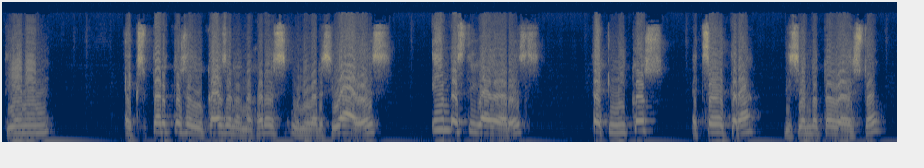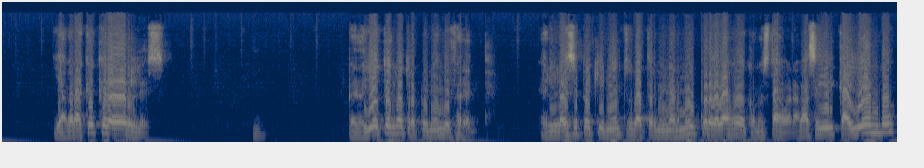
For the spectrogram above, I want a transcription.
tienen expertos educados en las mejores universidades, investigadores, técnicos, etcétera, diciendo todo esto y habrá que creerles. Pero yo tengo otra opinión diferente. El SP500 va a terminar muy por debajo de como está ahora. Va a seguir cayendo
